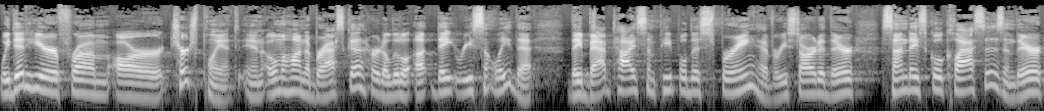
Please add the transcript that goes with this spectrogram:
we did hear from our church plant in Omaha, Nebraska. Heard a little update recently that they baptized some people this spring, have restarted their Sunday school classes, and they're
